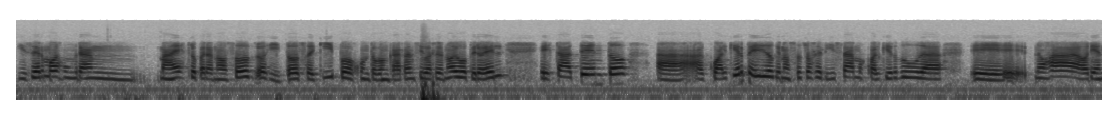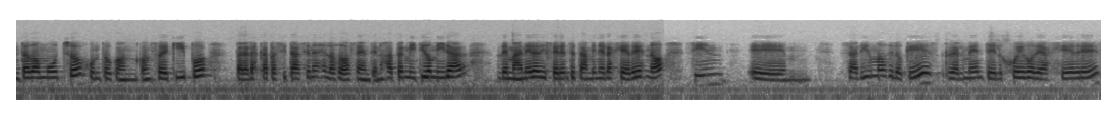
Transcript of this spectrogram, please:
Guillermo es un gran maestro para nosotros y todo su equipo junto con Carranza y Barrio Nuevo, pero él está atento a, cualquier pedido que nosotros realizamos, cualquier duda, eh, nos ha orientado mucho junto con, su equipo para las capacitaciones en los docentes. Nos ha permitido mirar de manera diferente también el ajedrez, ¿no? Sin eh, salirnos de lo que es realmente el juego de ajedrez,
